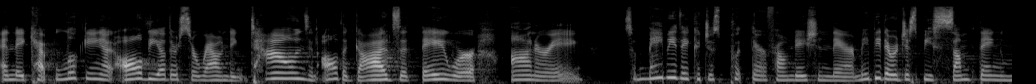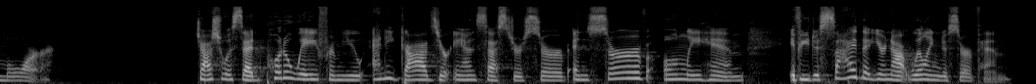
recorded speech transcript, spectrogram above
and they kept looking at all the other surrounding towns and all the gods that they were honoring. So maybe they could just put their foundation there. Maybe there would just be something more Joshua said, Put away from you any gods your ancestors serve and serve only him. If you decide that you're not willing to serve him,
